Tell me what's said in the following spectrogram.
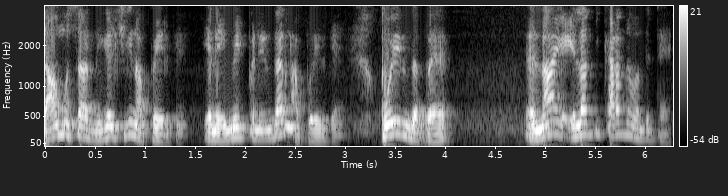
தாமு சார் நிகழ்ச்சிக்கு நான் போயிருக்கேன். என்னை இன்வைட் பண்ணியிருந்தார் நான் போயிருக்கேன். போயிருந்தப்ப நான் எல்லாத்தையும் கடந்து வந்துட்டேன்.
